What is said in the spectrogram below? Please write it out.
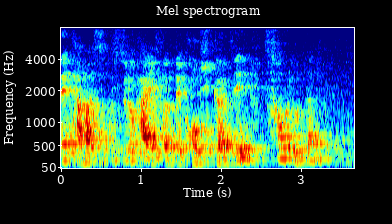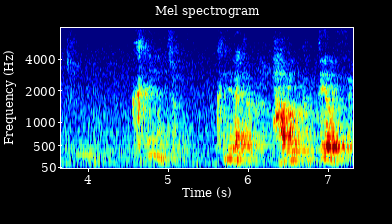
근데 다마스쿠스로 가 있었는데 거기까지 사울이 온다는 거예요. 큰일 났죠. 큰일 났죠. 바로 그때였어요.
